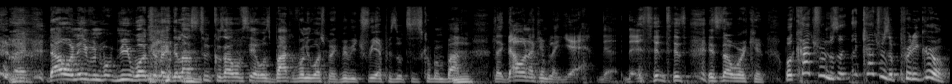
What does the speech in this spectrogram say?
Like that one, even me watching like the last two, because obviously I was back. I've only watched like maybe three episodes since coming back. Mm-hmm. Like that one, I can be like, yeah, yeah it's, not working. But Catherine was like, Catherine's a pretty girl.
